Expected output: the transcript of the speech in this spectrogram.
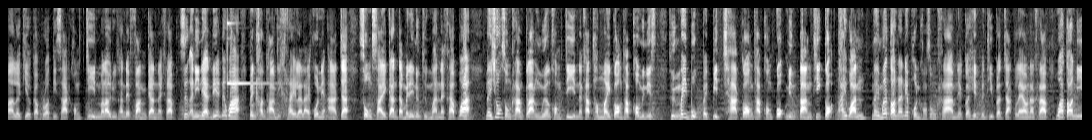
มากๆ เลยเกี่ยวกับประวัติศาสตร์ของจีนมาเล่าให้ทุกท่านได้ฟังกันนะครับ ซึ่งอันนี้เนี่ยเรียกได้ว่าเป็นคำถามที่ใครหลาย ๆ คนเนี่ยอาจจะสงสัยกันแต่ไม่ได้นึกถึงมันนะครับว่า ในช่วงสงครามกลางเมืองของจีนนะครับทำไมกองทัพคอมมิวนิสต์ถึงไม่บุกไปปิดฉากกองทัพของก๊กมินตั๋งที่เกาะไต้หวัน ในเมื่อตอนนั้นเนี่ยผลของสงครามเนี่ยก็เห็นเป็นที่ประจักษ์แล้วนะครับ ว่าตอนนี้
